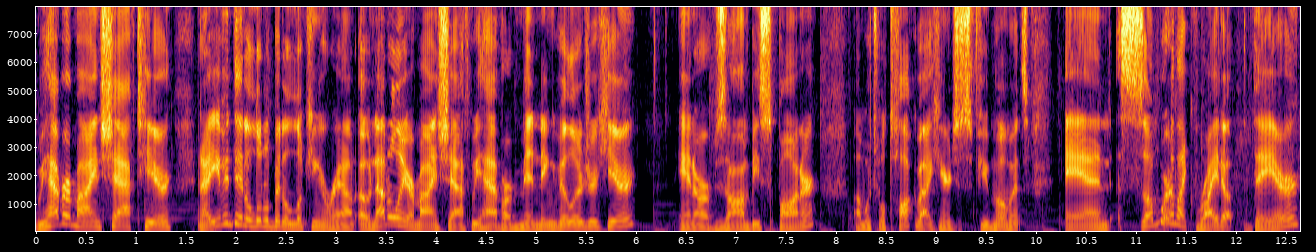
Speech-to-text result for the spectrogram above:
We have our mine shaft here, and I even did a little bit of looking around. Oh, not only our mine shaft, we have our mending villager here and our zombie spawner, um, which we'll talk about here in just a few moments. And somewhere like right up there,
